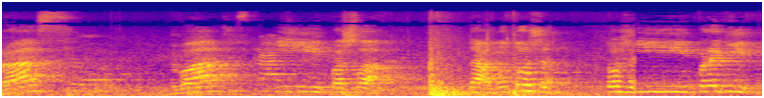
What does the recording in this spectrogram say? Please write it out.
Раз, два и пошла. Да, ну тоже, тоже. И прогиб.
